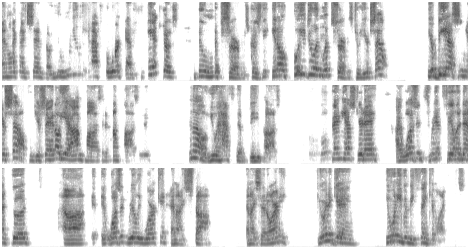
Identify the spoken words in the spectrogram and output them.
and like I said, though, you really have to work at it. You can't just do lip service because you know who are you doing lip service to? Yourself you're BSing yourself if you're saying, "Oh yeah, I'm positive, I'm positive." No, you have to be positive. Bullpen yesterday, I wasn't feeling that good. Uh, it, wasn't really working, and I stopped. And I said, Arnie, if you're in a game, you wouldn't even be thinking like this.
